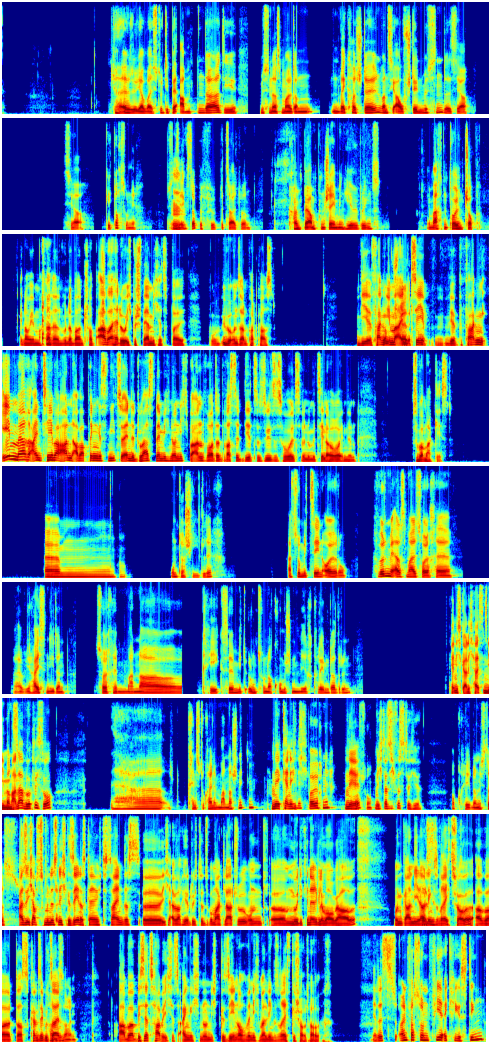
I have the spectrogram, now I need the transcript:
ja, also, ja, weißt du, die Beamten da, die müssen erstmal dann einen Wecker stellen, wann sie aufstehen müssen. Das ist ja, ist ja, geht doch so nicht. Müssen sie Mhm. extra dafür bezahlt werden. Kein Beamtenshaming hier übrigens. Ihr macht einen tollen Job. Genau, ihr macht alle einen wunderbaren Job. Aber Heddo, ich beschwere mich jetzt bei über unseren Podcast. Wir fangen immer ein dich The wir fangen immer ein Thema an, aber bringen es nie zu Ende. Du hast nämlich noch nicht beantwortet, was du dir zu Süßes holst, wenn du mit 10 Euro in den Supermarkt gehst. Ähm, unterschiedlich. Achso, mit 10 Euro. Ich würde mir erstmal solche, äh, wie heißen die denn? Solche Manna-Kekse mit irgend so komischen Milchcreme da drin. Kenne ich gar nicht. Heißen die Ganz- Manna wirklich so? Äh, kennst du keine Mannerschnitten? Nee, kenne ich Gibt's nicht. bei euch nicht? Nee, so. nicht, dass ich wüsste hier. Okay, dann ist das. Also ich habe es zumindest nicht gesehen. Es kann ja nicht sein, dass äh, ich einfach hier durch den Supermarkt latsche und ähm, nur die Kinderriegel im Auge habe und gar nie nach Das- links und rechts schaue. Aber das kann sehr gut kann sein. sein. Aber bis jetzt habe ich es eigentlich noch nicht gesehen, auch wenn ich mal links und rechts geschaut habe. Ja, das ist einfach so ein viereckiges Ding,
